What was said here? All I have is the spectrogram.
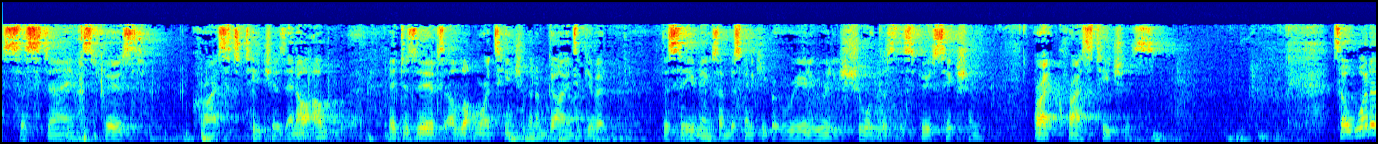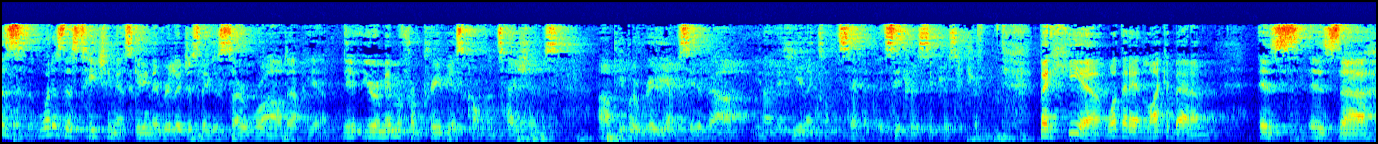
sustains. First, Christ teaches. And I'll, I'll, it deserves a lot more attention than I'm going to give it this evening, so I'm just going to keep it really, really short, this, this first section. All right, Christ teaches. So, what is, what is this teaching that's getting the religious leaders so riled up here? You, you remember from previous confrontations um, people are really upset about, you know, the healings on the Sabbath, etc., etc., etc. But here, what they don't like about him is is uh,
